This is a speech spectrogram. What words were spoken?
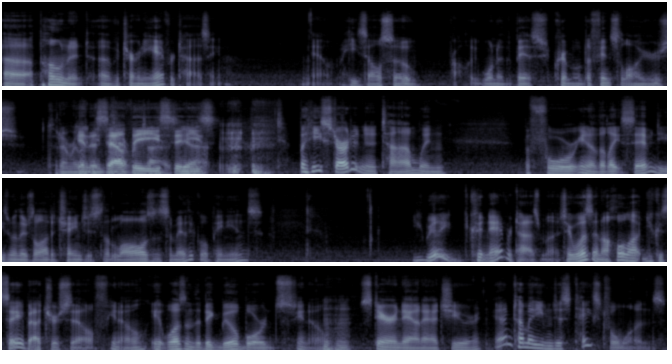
uh, opponent of attorney advertising. Now he's also probably one of the best criminal defense lawyers So really in the southeast, and advertise. he's but he started in a time when before you know the late 70s when there's a lot of changes to the laws and some ethical opinions you really couldn't advertise much there wasn't a whole lot you could say about yourself you know it wasn't the big billboards you know Mm-hmm. staring down at you or and i'm talking about even just tasteful ones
